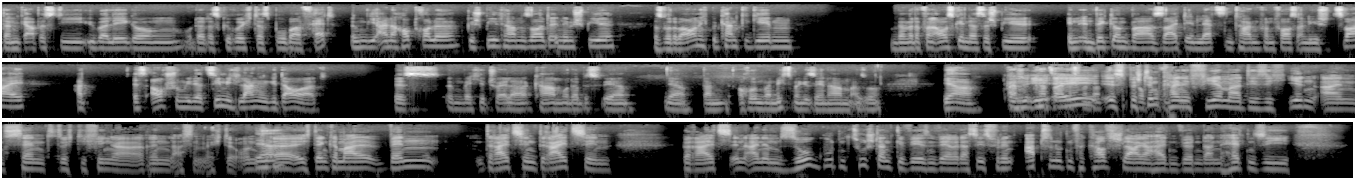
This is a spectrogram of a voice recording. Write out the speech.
Dann gab es die Überlegung oder das Gerücht, dass Boba Fett irgendwie eine Hauptrolle gespielt haben sollte in dem Spiel. Das wurde aber auch nicht bekannt gegeben. Und wenn wir davon ausgehen, dass das Spiel in Entwicklung war seit den letzten Tagen von Force Unleashed 2, hat es auch schon wieder ziemlich lange gedauert, bis irgendwelche Trailer kamen oder bis wir ja dann auch irgendwann nichts mehr gesehen haben. Also ja. kann- Also kann sein, EA das ist bestimmt keine Firma, die sich irgendeinen Cent durch die Finger rinnen lassen möchte. Und Ja. äh, ich denke mal, wenn 1313 bereits in einem so guten Zustand gewesen wäre, dass sie es für den absoluten Verkaufsschlager halten würden, dann hätten sie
